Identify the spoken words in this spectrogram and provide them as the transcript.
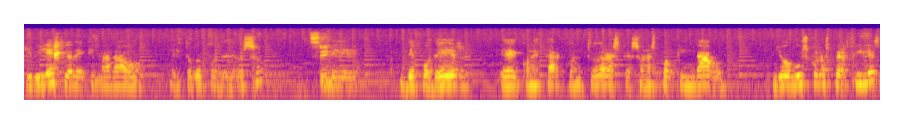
privilegio de que me ha dado el Todopoderoso de, de, poder eh, conectar con todas las personas porque indago. Yo busco los perfiles,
